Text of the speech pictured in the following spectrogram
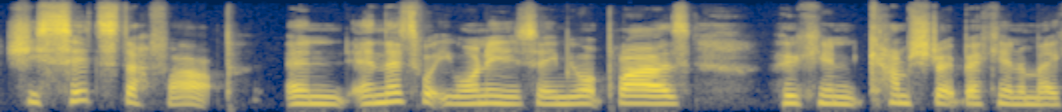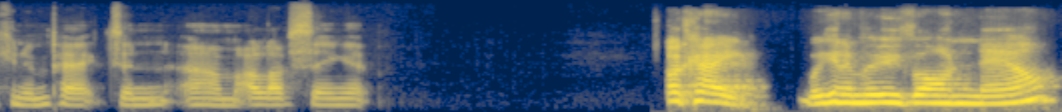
she set stuff up, and and that's what you want in your team. You want players who can come straight back in and make an impact, and um, I love seeing it. Okay, we're going to move on now.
